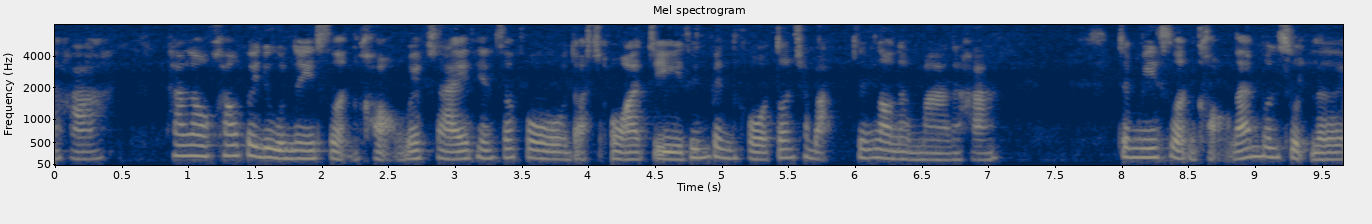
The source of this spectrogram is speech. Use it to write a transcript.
นะคะ ถ้าเราเข้าไปดูในส่วนของเว็บไซต์ tensorflow.org ซึ่งเป็นโค้ดต้นฉบับ ซึ่งเรานำมานะคะ จะมีส่วนของด้านบนสุดเลย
